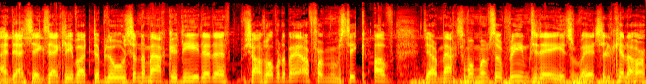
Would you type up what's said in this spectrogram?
And that's exactly what the Blues and the market needed. A shot over the bar from a mistake of their maximum supreme today. It's Rachel Kelleher,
